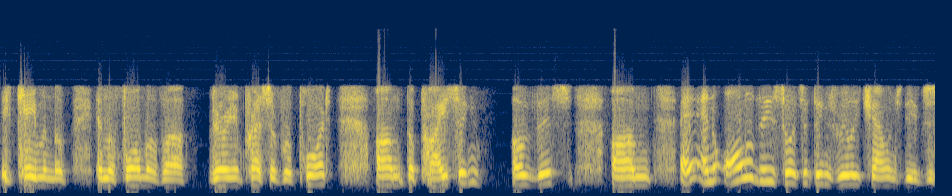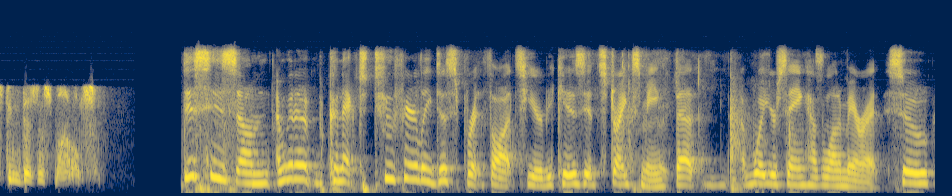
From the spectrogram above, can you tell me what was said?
it came in the, in the form of a very impressive report. Um, the pricing of this, um, and, and all of these sorts of things really challenge the existing business models. This is, um, I'm going to connect two fairly disparate thoughts here because it strikes me that what you're saying has a lot of merit. So,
